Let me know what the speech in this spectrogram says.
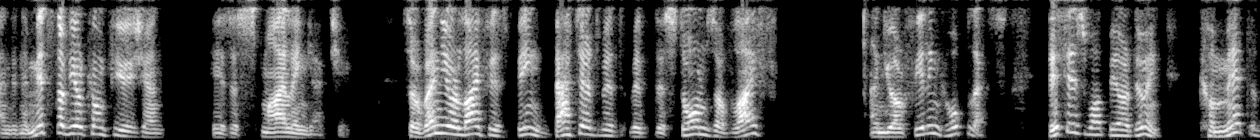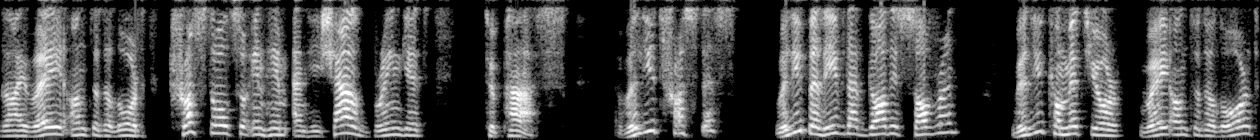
and in the midst of your confusion, He is smiling at you. So when your life is being battered with, with the storms of life and you are feeling hopeless, this is what we are doing. Commit thy way unto the Lord. Trust also in him, and he shall bring it to pass. Will you trust this? Will you believe that God is sovereign? Will you commit your way unto the Lord?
